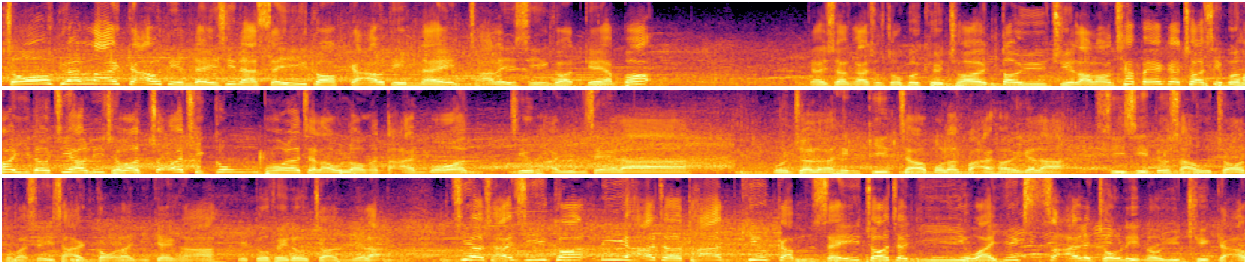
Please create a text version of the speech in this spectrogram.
左腳一拉搞掂你先啊，死角搞掂你，查理史葛嘅入波。繼上屆足總杯決賽對住流浪七比一嘅賽事梅開二度之後，呢場波再一次攻破呢就流浪嘅大門，招牌遠射啦。門將梁興傑就冇得怪佢噶啦，視線都受咗同埋死晒角啦已經啊，亦都飛到盡嘅啦。之後踩屎角呢下就塔 Q 撳死咗，就以為益晒呢早年路遠處搞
